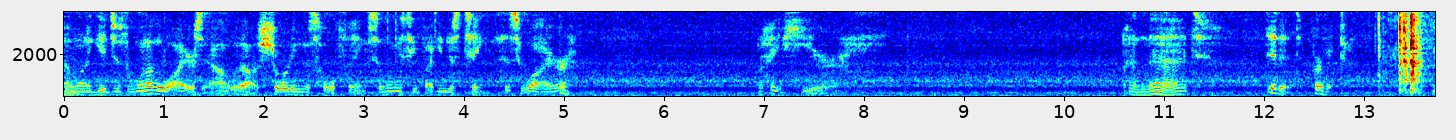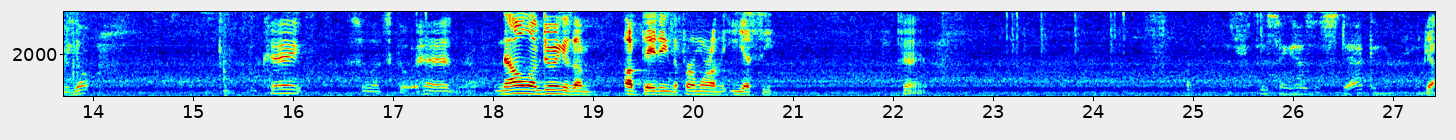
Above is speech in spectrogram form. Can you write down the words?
I want to get just one of the wires out without shorting this whole thing. So let me see if I can just take this wire right here. And that did it. Perfect. There we go. Okay, so let's go ahead. Now all I'm doing is I'm updating the firmware on the ESC. Okay. This thing has a stack in there. Yeah.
